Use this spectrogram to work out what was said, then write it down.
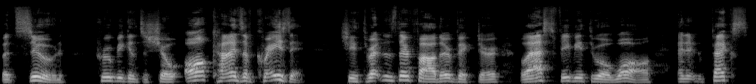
But soon, Prue begins to show all kinds of crazy. She threatens their father, Victor, blasts Phoebe through a wall, and infects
